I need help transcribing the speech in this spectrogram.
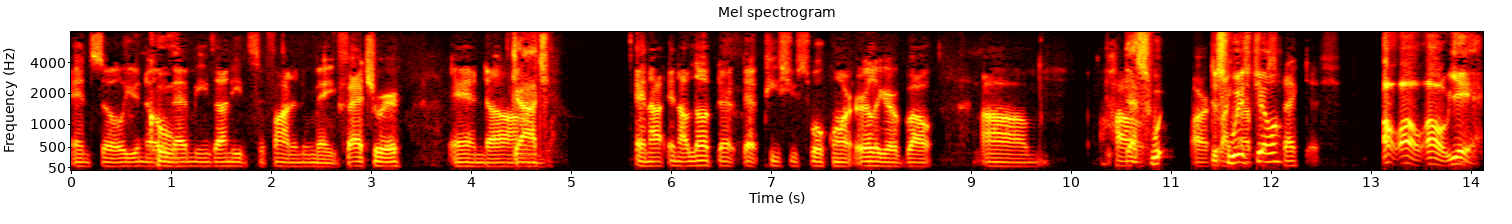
and so you know Cool. that means I needed to find a new manufacturer. And um, Gotcha. and I and I love that that piece you spoke on earlier about um, how That's what. our the like Swiss Joe? perspective. Oh, oh, oh, yeah,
